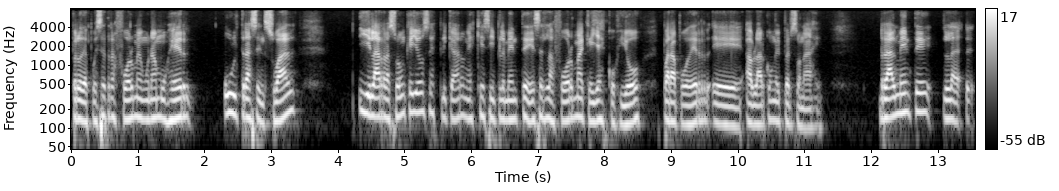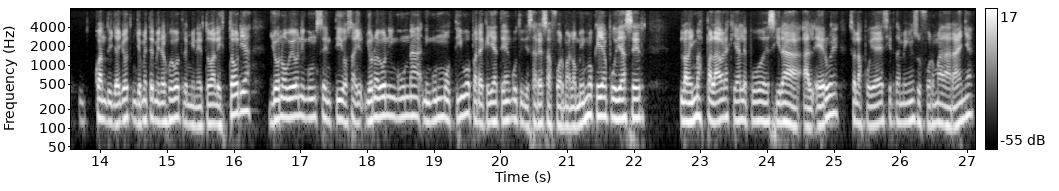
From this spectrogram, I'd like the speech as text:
pero después se transforma en una mujer ultra sensual. Y la razón que ellos explicaron es que simplemente esa es la forma que ella escogió para poder eh, hablar con el personaje realmente cuando ya yo, yo, me terminé el juego, terminé toda la historia, yo no veo ningún sentido, o sea, yo, no veo ninguna, ningún motivo para que ella tenga que utilizar esa forma. Lo mismo que ella podía hacer, las mismas palabras que ella le pudo decir al héroe, se las podía decir también en su forma de araña.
